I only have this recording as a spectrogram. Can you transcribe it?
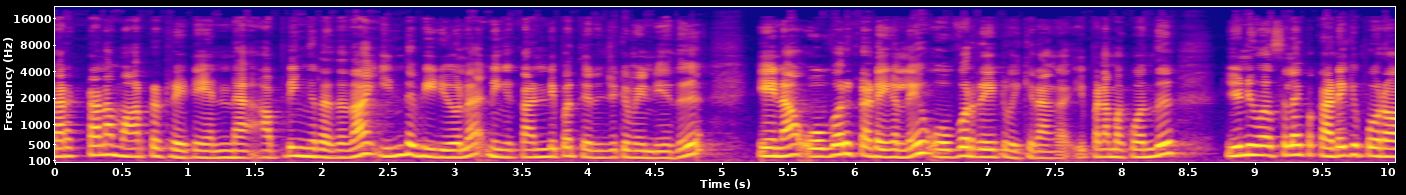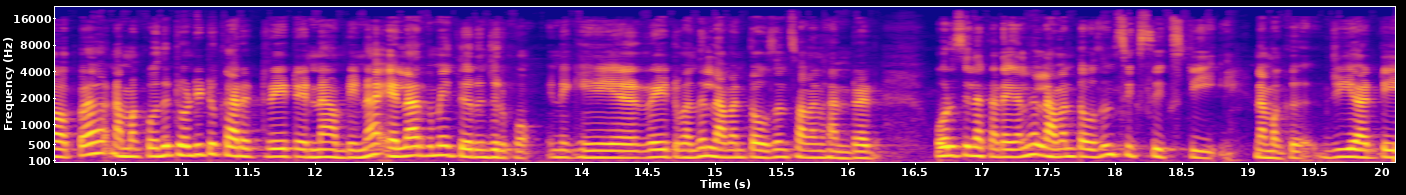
கரெக்டான மார்க்கெட் ரேட்டு என்ன அப்படிங்கிறத தான் இந்த வீடியோவில் நீங்கள் கண்டிப்பாக தெரிஞ்சுக்க வேண்டியது. ஏன்னா ஒவ்வொரு கடைகள்லேயும் ஒவ்வொரு ரேட் வைக்கிறாங்க. இப்போ நமக்கு வந்து யூனிவர்ஸலாக இப்போ கடைக்கு போகிறப்ப நமக்கு வந்து டுவெண்ட்டி டூ கேரட் ரேட் என்ன அப்படின்னா எல்லாருக்குமே தெரிஞ்சிருக்கும். இன்றைக்கி ரேட் வந்து லெவன் தௌசண்ட் செவன் ஹண்ட்ரட் ஒரு சில கடைகளில் லெவன் தௌசண்ட் சிக்ஸ் சிக்ஸ்டி நமக்கு ஜிஆர்டி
